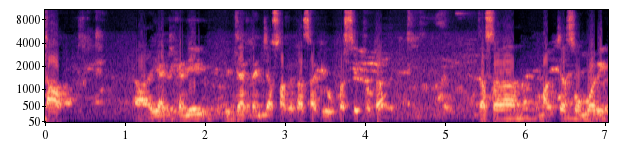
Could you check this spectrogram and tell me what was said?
गाव या ठिकाणी विद्यार्थ्यांच्या स्वागतासाठी उपस्थित होतं. जसं मागच्या सोमवारी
